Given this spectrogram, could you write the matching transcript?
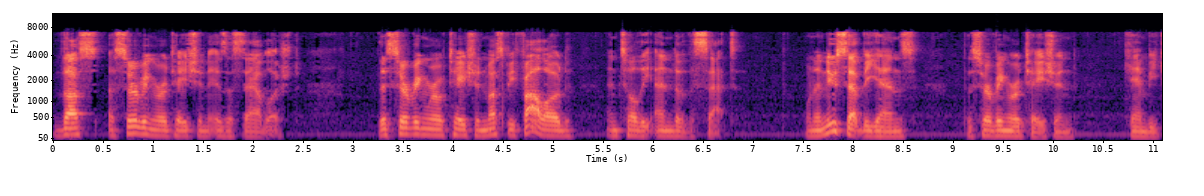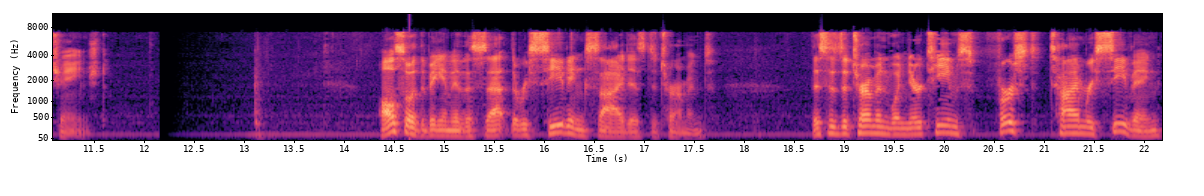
Thus, a serving rotation is established. This serving rotation must be followed until the end of the set. When a new set begins, the serving rotation can be changed. Also at the beginning of the set, the receiving side is determined. This is determined when your team's first time receiving,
